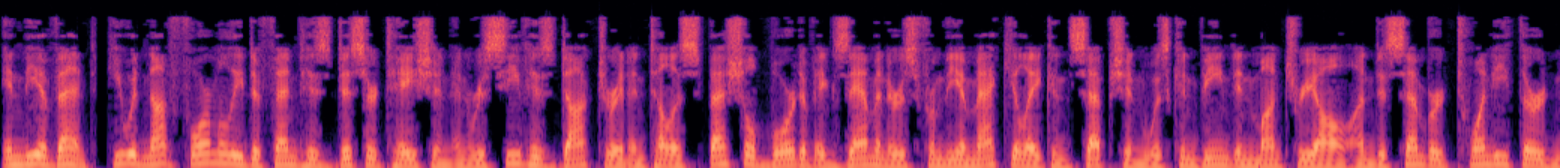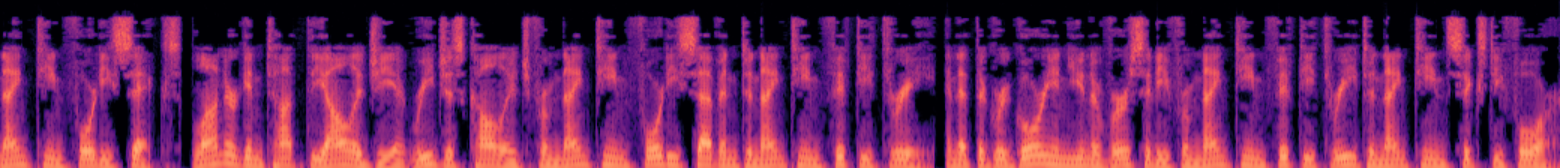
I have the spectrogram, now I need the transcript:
In the event, he would not formally defend his dissertation and receive his doctorate until a special board of examiners from the Immaculée Conception was convened in Montreal on December 23, 1946. Lonergan taught theology at Regis College from 1947 to 1953, and at the Gregorian University from 1953 to 1964.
